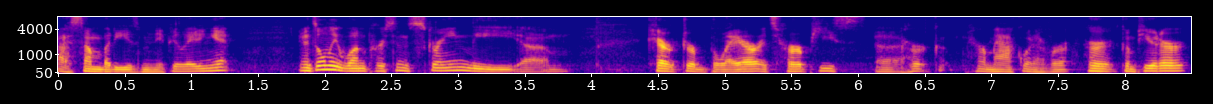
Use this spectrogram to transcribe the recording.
as somebody is manipulating it. And it's only one person's screen. The um, character blair it's her piece uh, her her mac whatever her computer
